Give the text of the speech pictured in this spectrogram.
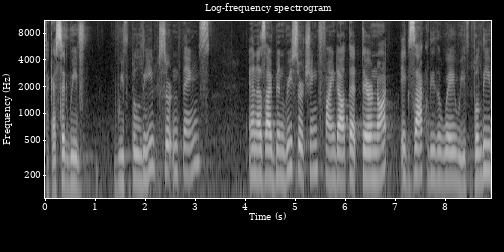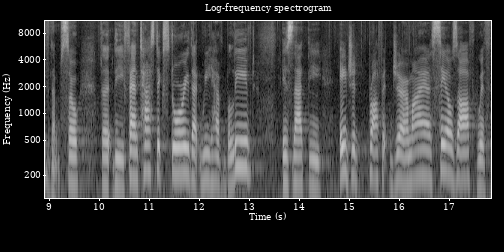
like I said, we've, we've believed certain things. And as I've been researching, find out that they're not exactly the way we've believed them. So the, the fantastic story that we have believed is that the aged prophet Jeremiah sails off with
